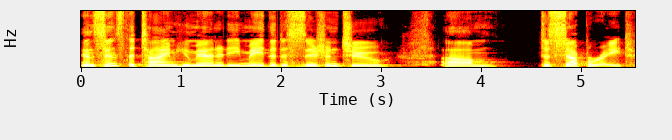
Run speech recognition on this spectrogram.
And since the time humanity made the decision to, um, to separate,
